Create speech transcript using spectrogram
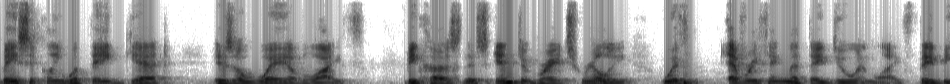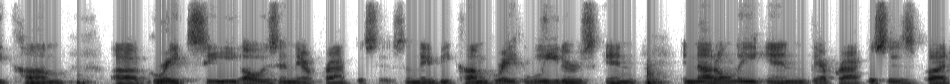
Basically, what they get is a way of life because this integrates really with everything that they do in life. They become uh, great CEOs in their practices, and they become great leaders in, in not only in their practices but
